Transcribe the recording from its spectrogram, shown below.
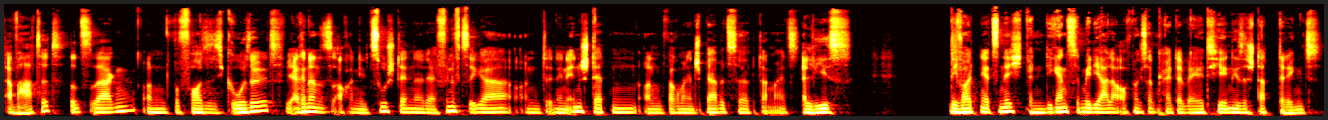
erwartet sozusagen und wovor sie sich gruselt. Wir erinnern uns auch an die Zustände der 50er und in den Innenstädten und warum man den Sperrbezirk damals erließ. Die wollten jetzt nicht, wenn die ganze mediale Aufmerksamkeit der Welt hier in diese Stadt dringt,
